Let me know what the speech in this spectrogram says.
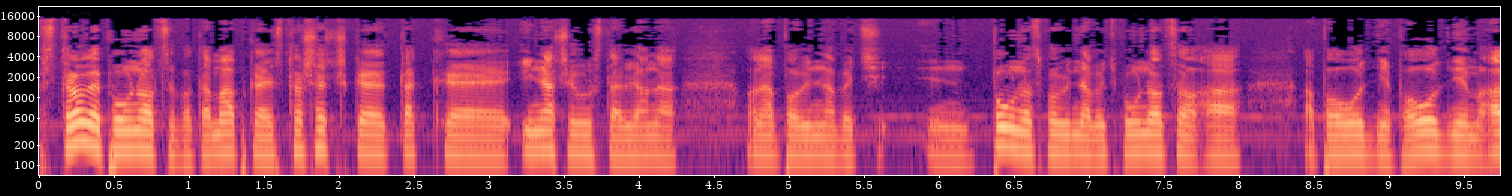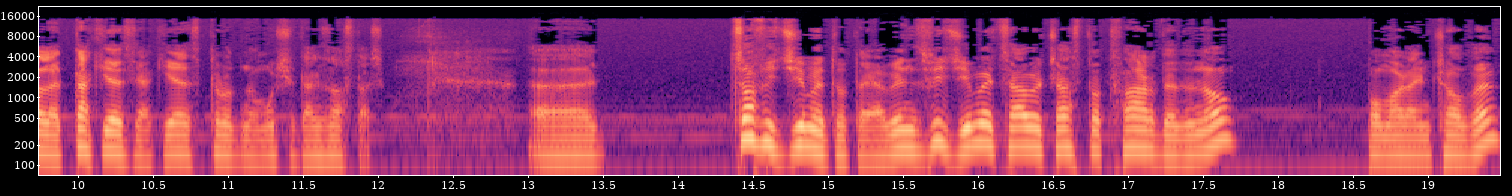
stronę północy, bo ta mapka jest troszeczkę tak e, inaczej ustawiona. Ona powinna być, y, północ powinna być północą, a, a południe południem, ale tak jest jak jest, trudno, musi tak zostać. E, co widzimy tutaj? A więc widzimy cały czas to twarde dno, pomarańczowe,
